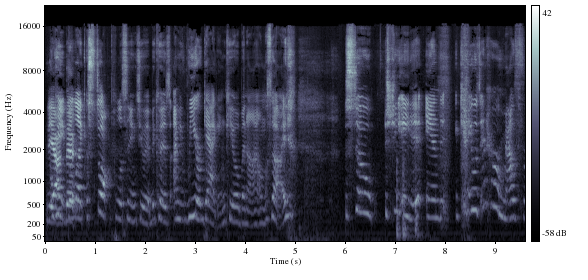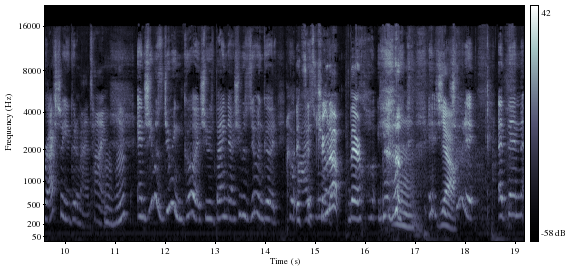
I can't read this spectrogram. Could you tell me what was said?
yeah, okay, the- but like stop listening to it because I mean we are gagging, Caleb and I on the side. So she ate it and it was in her mouth for actually a good amount of time, Mhm. and she was doing good. She was biting down. She was doing good. Her it's, eyes it's were chewed like- up there. yeah. Mm, And she Yeah. chewed it, and then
